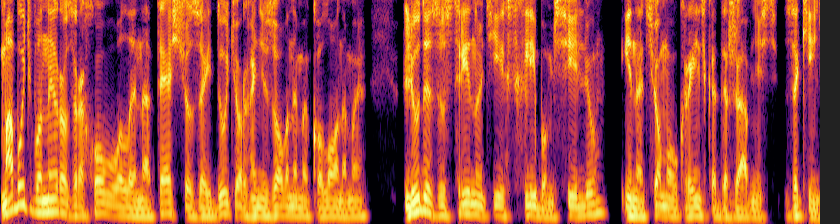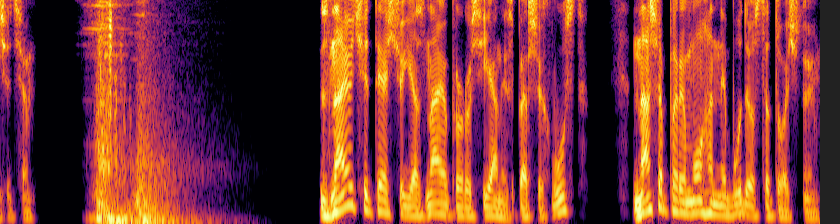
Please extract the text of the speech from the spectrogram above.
Мабуть, вони розраховували на те, що зайдуть організованими колонами, люди зустрінуть їх з хлібом сіллю, і на цьому українська державність закінчиться. Знаючи те, що я знаю про росіян із перших вуст, наша перемога не буде остаточною.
